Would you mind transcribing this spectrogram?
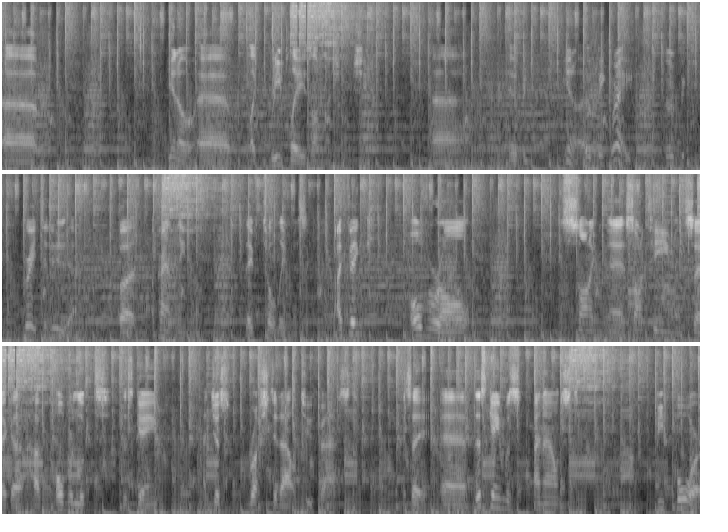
Uh, you know, uh, like replays on my machine. Uh, it would be, you know, it would be great. It would be great to do that, but apparently no. They've totally missed it. I think overall, Sonic, uh, Sonic Team and Sega have overlooked this game and just rushed it out too fast. It's a, uh, this game was announced before,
